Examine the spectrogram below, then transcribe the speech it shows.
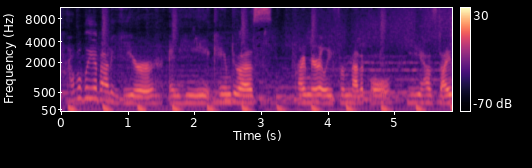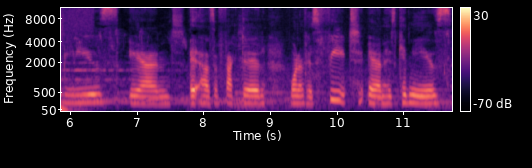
probably about a year, and he came to us primarily for medical. He has diabetes, and it has affected one of his feet and his kidneys.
